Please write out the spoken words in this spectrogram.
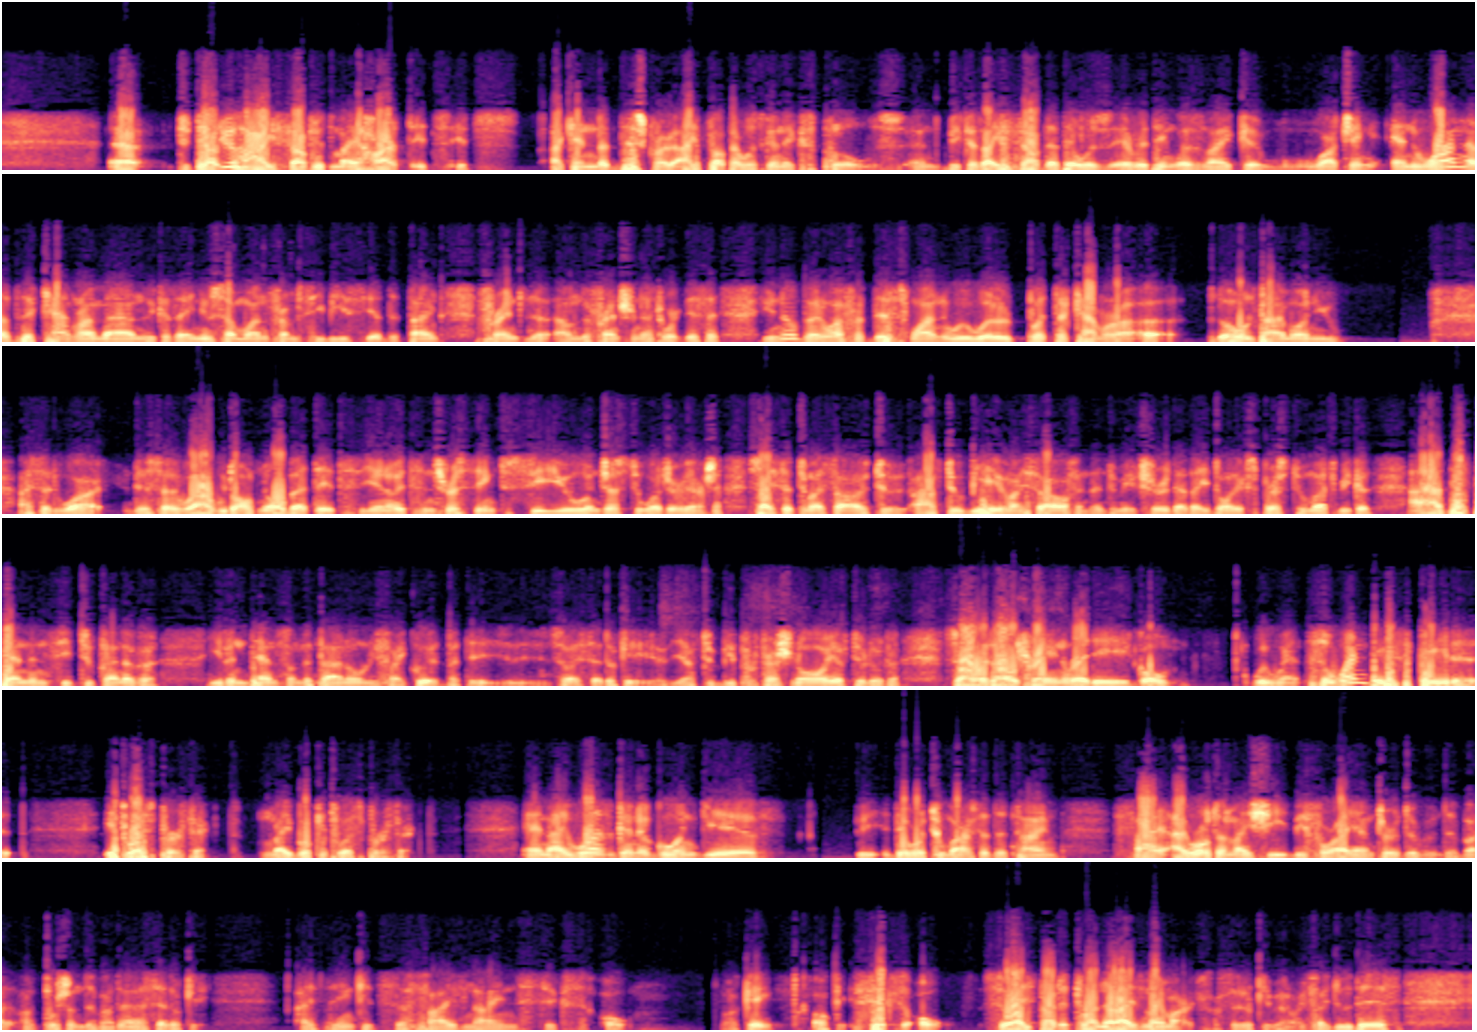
Uh, to tell you how I felt with my heart, it's it's I cannot describe. It. I thought I was going to explode, and because I felt that there was everything was like uh, watching. And one of the cameraman, because I knew someone from CBC at the time, French on the French network, they said, "You know, Benoit, for this one, we will put the camera uh, the whole time on you." I said, why? They said, well, we don't know, but it's, you know, it's interesting to see you and just to watch your reaction. So I said to myself, I have to, I have to behave myself and then to make sure that I don't express too much because I had this tendency to kind of uh, even dance on the panel if I could. But they, so I said, okay, you have to be professional. You have to look. So I was all trained, ready, go. We went. So when they skated, it was perfect. My book, it was perfect. And I was going to go and give there were two marks at the time. I wrote on my sheet before I entered the, the push on the button. I said, okay, I think it's a 5960. Okay, okay, 60. So I started to analyze my marks. I said, okay, well, if I do this,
